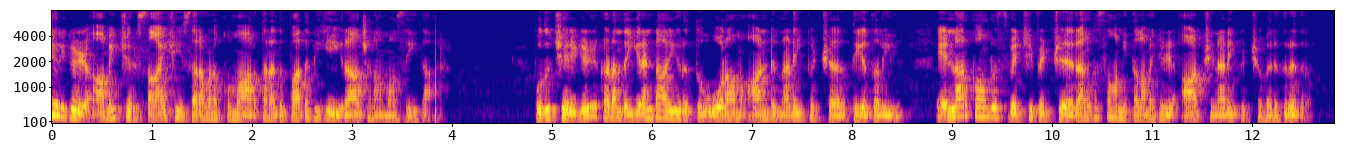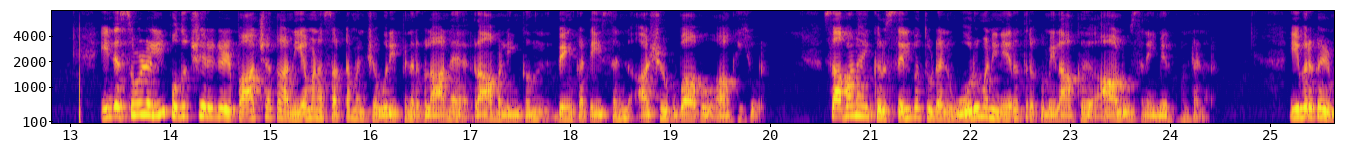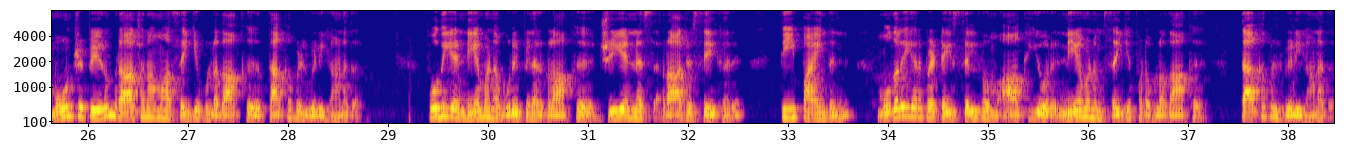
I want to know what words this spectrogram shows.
புதுச்சேரியில் அமைச்சர் சாய்ஜி சரவணகுமார் தனது பதவியை ராஜினாமா செய்தார். புதுச்சேரியில் கடந்த இரண்டாயிரத்து ஓராம் ஆண்டு நடைபெற்ற தேர்தலில் என்ஆர் காங்கிரஸ் வெற்றி பெற்று ரங்கசாமி தலைமையில் ஆட்சி நடைபெற்று வருகிறது. இந்த சூழலில் புதுச்சேரியில் பாஜக நியமன சட்டமன்ற உறுப்பினர்களான ராமலிங்கம் வெங்கடேசன் அசோக் பாபு ஆகியோர் சபாநாயகர் செல்வத்துடன் ஒரு மணி நேரத்திற்கு மேலாக ஆலோசனை மேற்கொண்டனர். இவர்கள் மூன்று பேரும் ராஜினாமா செய்ய உள்ளதாக தகவல் வெளியானது. புதிய நியமன உறுப்பினர்களாக ஜிஎன்எஸ் ராஜசேகர் தீபாய்ந்தன் முதலியார்பேட்டை செல்வம் ஆகியோர் நியமனம் செய்யப்பட உள்ளதாக தகவல் வெளியானது.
